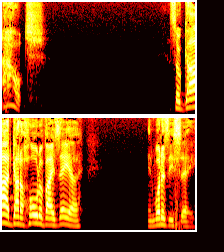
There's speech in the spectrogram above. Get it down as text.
ouch. So God got a hold of Isaiah, and what does he say?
